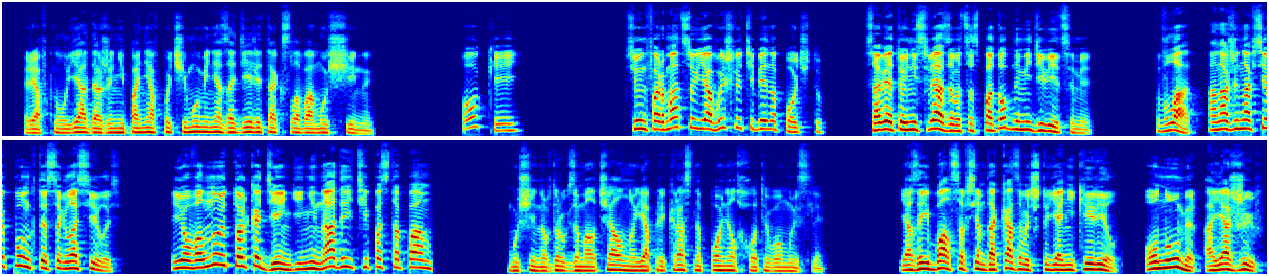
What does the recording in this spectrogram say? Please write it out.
— рявкнул я, даже не поняв, почему меня задели так слова мужчины. «Окей. Всю информацию я вышлю тебе на почту. Советую не связываться с подобными девицами. Влад, она же на все пункты согласилась. Ее волнуют только деньги, не надо идти по стопам». Мужчина вдруг замолчал, но я прекрасно понял ход его мысли. Я заебался всем доказывать, что я не Кирилл. Он умер, а я жив.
